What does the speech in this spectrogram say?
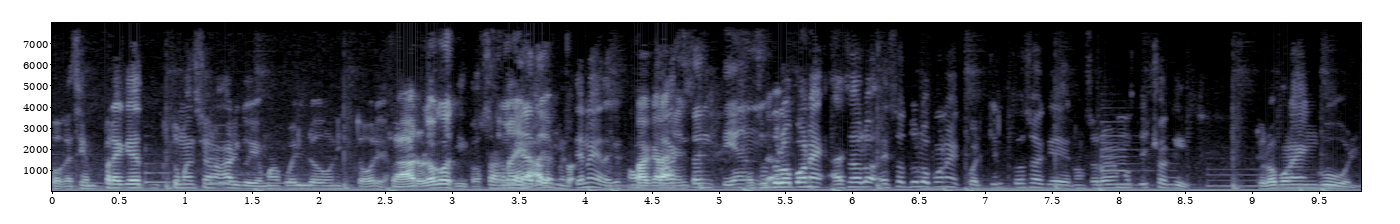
Porque siempre que tú mencionas algo, yo me acuerdo de una historia. Claro, loco, Y cosas reales, ¿me entiendes? Que para que la gente entienda. Eso tú lo pones, eso, lo- eso tú lo pones, cualquier cosa que nosotros hemos dicho aquí, tú lo pones en Google,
